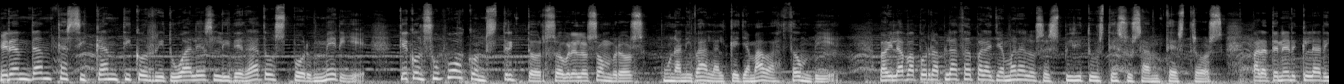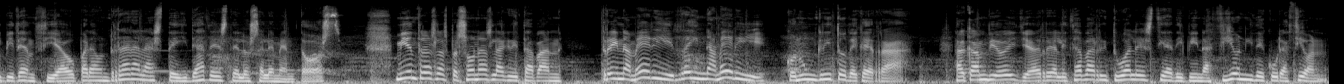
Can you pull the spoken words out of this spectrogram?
Eran danzas y cánticos rituales liderados por Mary, que con su boa constrictor sobre los hombros, un animal al que llamaba zombie, bailaba por la plaza para llamar a los espíritus de sus ancestros, para tener clarividencia o para honrar a las deidades de los elementos. Mientras las personas la gritaban, Reina Mary, Reina Mary, con un grito de guerra. A cambio ella realizaba rituales de adivinación y de curación,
